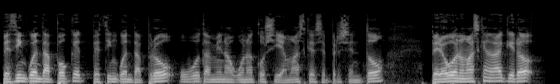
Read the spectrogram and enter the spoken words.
P50 Pocket, P50 Pro, hubo también alguna cosilla más que se presentó. Pero bueno, más que nada quiero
